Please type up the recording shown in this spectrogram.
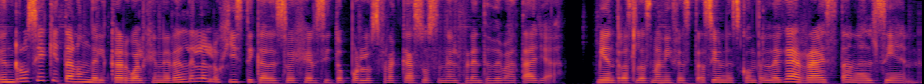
En Rusia quitaron del cargo al general de la logística de su ejército por los fracasos en el frente de batalla, mientras las manifestaciones contra la guerra están al 100.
